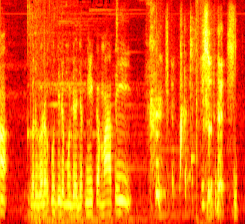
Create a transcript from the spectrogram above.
Gara-gara aku tidak mau diajak nikah mati.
